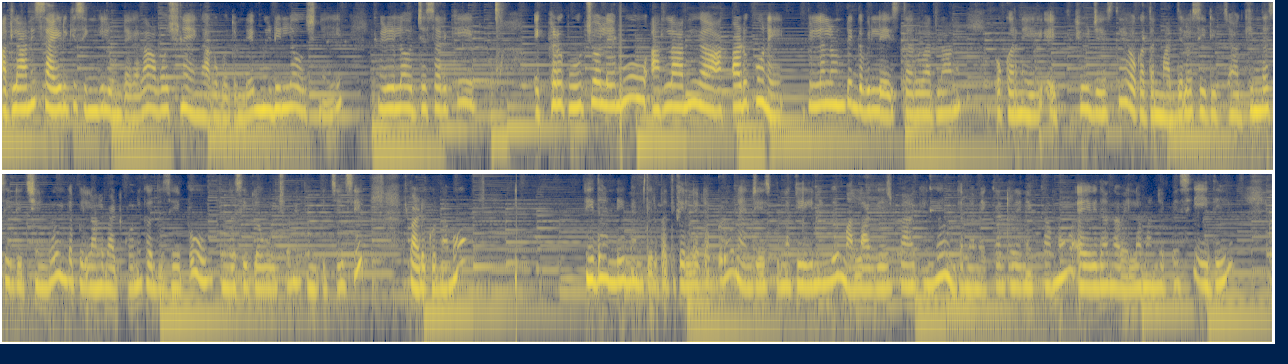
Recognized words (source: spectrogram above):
అట్లా అని సైడ్కి సింగిల్ ఉంటాయి కదా అవి వచ్చినా ఏం కాకపోతుండే. మిడిల్లో వచ్చినాయి. మిడిల్లో వచ్చేసరికి ఎక్కడ కూర్చోలేము అట్లా అని పడుకొని. పిల్లలు ఉంటే ఇంకా వీళ్ళు వేస్తారు అట్లా అని ఒకరిని ఎక్స్క్యూజ్ చేస్తే ఒక అతను మధ్యలో సీట్ ఇచ్చి కింద సీట్ ఇచ్చిండు. ఇంకా పిల్లల్ని పట్టుకొని కొద్దిసేపు కింద సీట్లో కూర్చొని తినిపించేసి పడుకున్నాము. ఇదండి మేము తిరుపతికి వెళ్ళేటప్పుడు నేను చేసుకున్న క్లీనింగ్ మా లగేజ్ ప్యాకింగ్ ఇంకా మేము ఎక్కడ ట్రైన్ ఎక్కాము ఏ విధంగా వెళ్ళామని చెప్పేసి ఇది.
